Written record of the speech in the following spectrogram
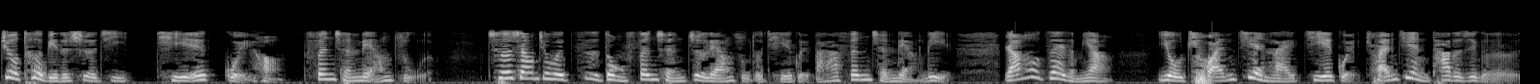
就特别的设计铁轨哈，分成两组了，车厢就会自动分成这两组的铁轨，把它分成两列，然后再怎么样，有船舰来接轨，船舰它的这个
